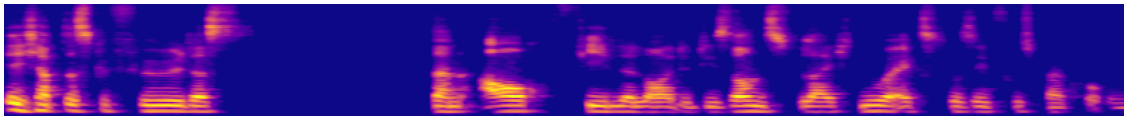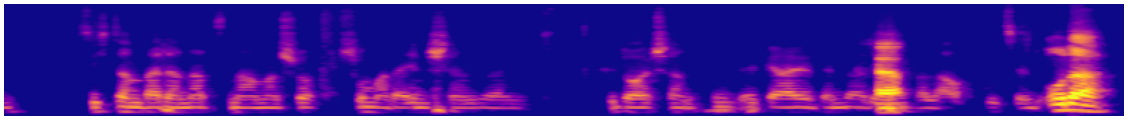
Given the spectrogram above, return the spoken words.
ich habe das Gefühl, dass dann auch viele Leute, die sonst vielleicht nur exklusiv Fußball gucken, sich dann bei der Nationalmannschaft schon mal dahinstellen und sagen, für Deutschland finden wir geil, wenn da die ja. Handballer auch gut sind. Oder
